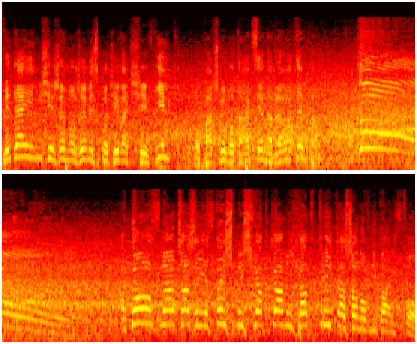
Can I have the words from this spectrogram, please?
Wydaje mi się, że możemy spodziewać się wielkich. Popatrzmy, bo ta akcja nabrała tempa. A to oznacza, że jesteśmy świadkami hat-tricka, szanowni państwo.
